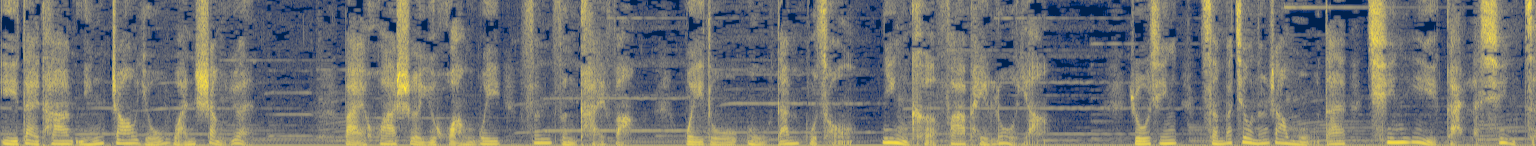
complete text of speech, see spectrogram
以待他明朝游玩上苑。百花慑于皇威，纷纷开放，唯独牡丹不从，宁可发配洛阳。如今怎么就能让牡丹轻易改了性子？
